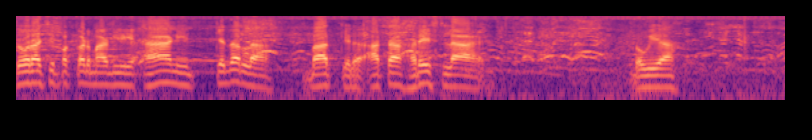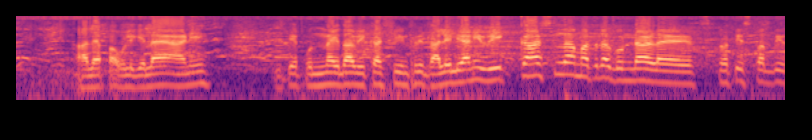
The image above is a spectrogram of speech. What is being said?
जोराची पकड मारली आणि केदारला बाद केलं. आता हरेश लाड. बघूया. आल्या पाऊल गेलाय आणि इथे पुन्हा एकदा विकासची एंट्री झालेली आणि विकासला मात्र गुंडाळलंय. प्रतिस्पर्धी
